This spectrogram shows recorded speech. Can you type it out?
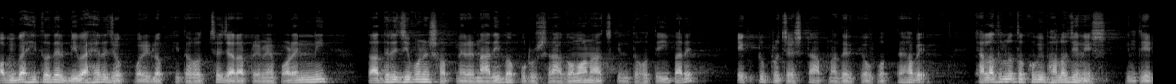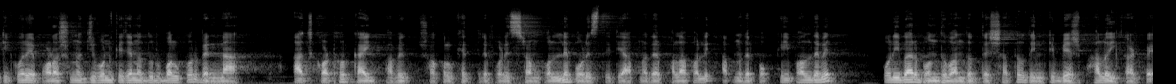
অবিবাহিতদের বিবাহের যোগ পরিলক্ষিত হচ্ছে যারা প্রেমে পড়েননি। তাদের জীবনে স্বপ্নের নারী বা পুরুষের আগমন আজ কিন্তু হতেই পারে। একটু প্রচেষ্টা আপনাদেরকেও করতে হবে। খেলাধুলো তো খুবই ভালো জিনিস, কিন্তু এটি করে পড়াশোনার জীবনকে যেন দুর্বল করবেন না। আজ কঠোর, কায়িকভাবে সকল ক্ষেত্রে পরিশ্রম করলে পরিস্থিতি আপনাদের ফলাফলে, আপনাদের পক্ষেই ফল দেবে। পরিবার বন্ধু বান্ধবদের সাথেও দিনটি বেশ ভালোই কাটবে।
